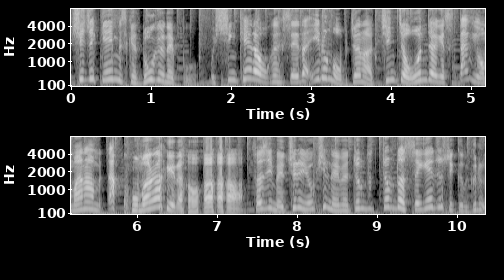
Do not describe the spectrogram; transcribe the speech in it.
실제 게임에서 그냥 녹여내뿌 뭐 신캐라고 그냥 세다 이런 거 없잖아. 진짜 원작에서 딱 요만하면 딱 고만하게 나와. 사실 매출에 욕심내면 좀 더 좀 더 세게 해줄 수 있거든. 그런,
